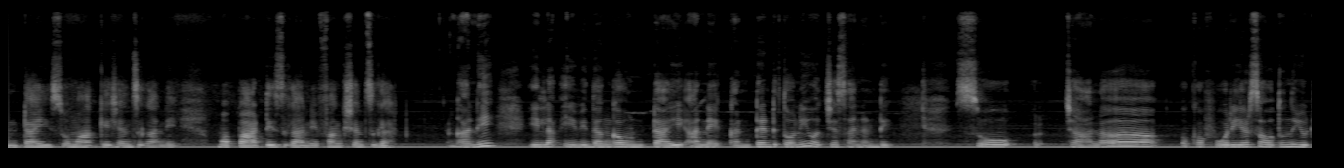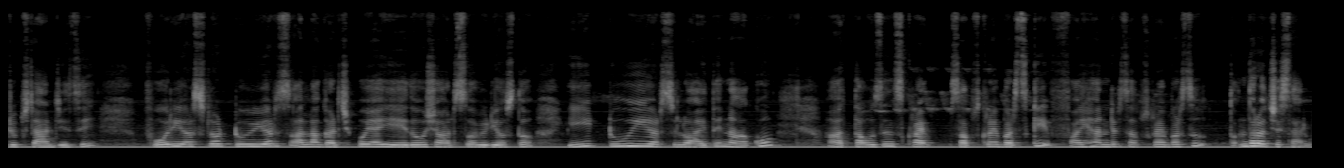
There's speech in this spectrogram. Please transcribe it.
ఉంటాయి. సో మా అకేషన్స్ కానీ మా పార్టీస్ కానీ ఫంక్షన్స్ కానీ ఇలా ఈ విధంగా ఉంటాయి అనే కంటెంట్తోని వచ్చేసానండి. సో చాలా ఒక ఫోర్ ఇయర్స్ అవుతుంది యూట్యూబ్ స్టార్ట్ చేసి. ఫోర్ ఇయర్స్లో టూ ఇయర్స్ అలా గడిచిపోయాయి ఏదో షార్ట్స్తో వీడియోస్తో ఈ టూ ఇయర్స్లో అయితే నాకు థౌజండ్ స్క్రై సబ్స్క్రైబర్స్కి ఫైవ్ హండ్రెడ్ సబ్స్క్రైబర్స్ తొందర వచ్చేసారు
